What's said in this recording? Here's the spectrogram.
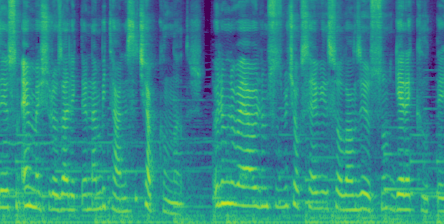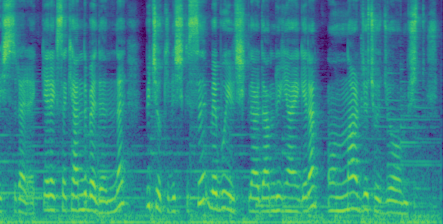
Zeus'un en meşhur özelliklerinden bir tanesi çapkınlığıdır. Ölümlü veya ölümsüz birçok sevgilisi olan Zeus'un gerek kılık değiştirerek gerekse kendi bedeninde birçok ilişkisi ve bu ilişkilerden dünyaya gelen onlarca çocuğu olmuştur.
